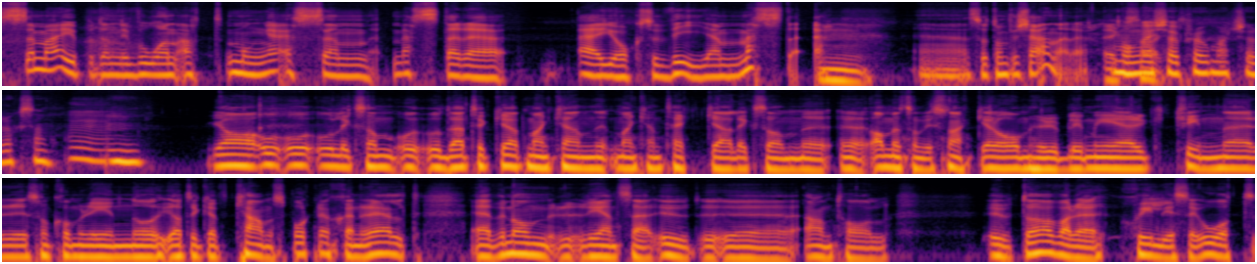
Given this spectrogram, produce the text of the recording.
SM är ju på den nivån att många SM-mästare är ju också VM-mästare. Mm, Så att de förtjänar det. Många exakt. kör pro-matcher också. Mm. Mm. Ja och, och, och, liksom, och, och där tycker jag att man kan, man kan täcka liksom, eh, ja men som vi snackar om hur det blir mer kvinnor som kommer in och jag tycker att kampsporten generellt, även om rent så här ut, eh, antal utövare skiljer sig åt,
